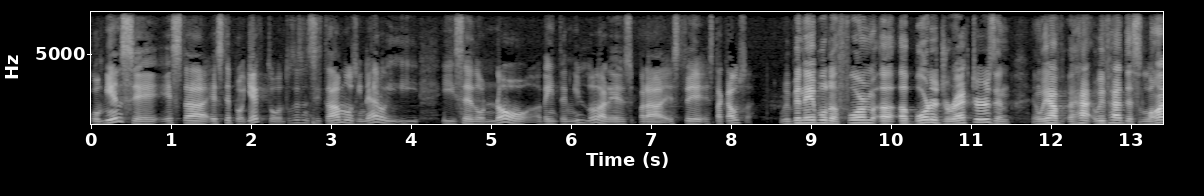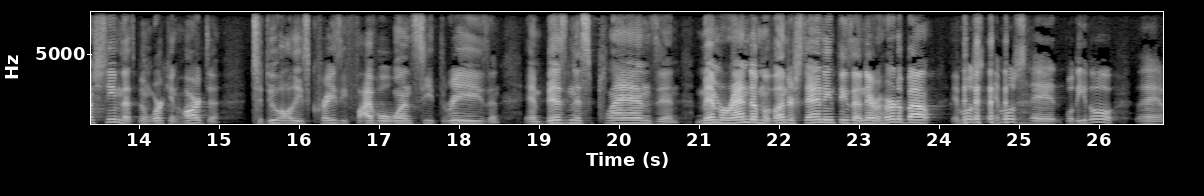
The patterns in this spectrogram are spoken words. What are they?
comience esta, este proyecto. Entonces necesitábamos dinero y, y- y se donó 20 mil dólares para este, esta causa. We've been able to form a, a board of directors, and, and we have, ha, we've had this launch team that's been working hard to, to do all these crazy 501c3s and, and business plans and memorandum of understanding, things I've never heard about. Hemos, hemos eh, podido eh,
